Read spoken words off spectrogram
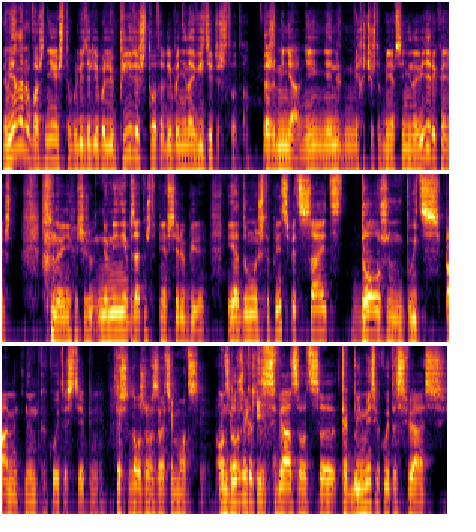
Для меня, наверное, важнее, чтобы люди либо любили что-то, либо ненавидели что-то. Даже меня. Не, не, не хочу, чтобы меня все ненавидели, конечно, но я не хочу... Но мне не обязательно, чтобы меня все любили. Я думаю, что, в принципе, этот сайт должен быть памятным в какой-то степени. То есть он должен вызывать эмоции? Он должен как-то связываться, как бы иметь какую-то связь.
